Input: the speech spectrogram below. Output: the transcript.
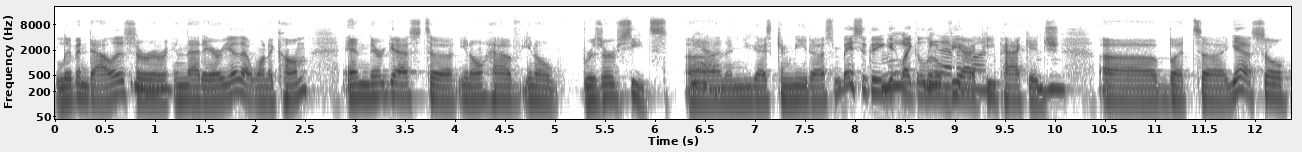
live in Dallas or Mm-hmm. in that area that want to come and their guests to, you know, have, you know, reserve seats uh, Yeah. and then you guys can meet us and basically you get like a little vip everyone. Mm-hmm. package uh, but uh, yeah so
